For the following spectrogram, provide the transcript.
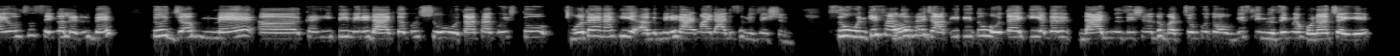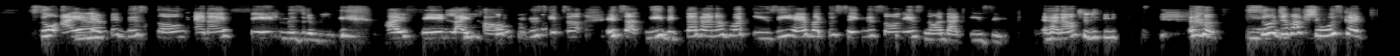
I also sing a little bit तो जब मैं कहीं पे मेरे डैड का कुछ शो होता था कुछ तो होता है ना कि अगर मेरे dad my dad is a musician so उनके साथ जब oh. मैं जाती थी तो होता है कि अगर डैड म्यूजिशियन है तो बच्चों को तो ऑब्वियसली म्यूज़िक में होना चाहिए. So I attempted this song and I failed miserably I failed like how because it's it's ये दिखता गाना बहुत इजी है but to sing this song is not that easy है ना? सो जब आप शोज़ करते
